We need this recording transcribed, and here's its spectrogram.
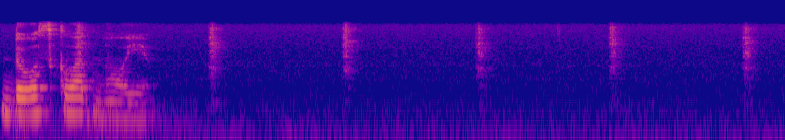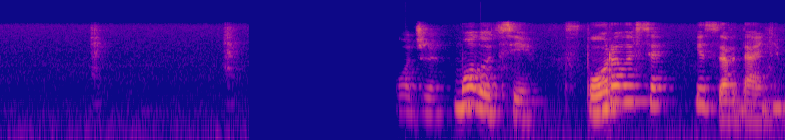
до складної. Отже, молодці, впоралися із завданням.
